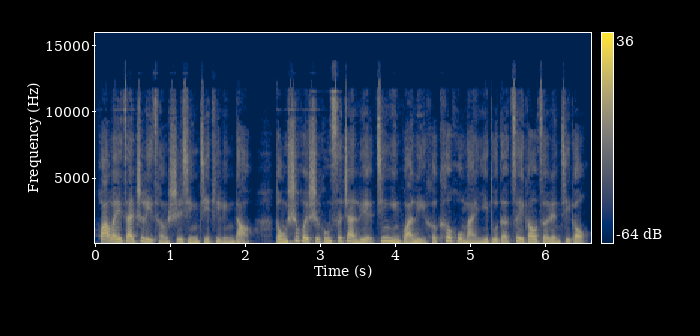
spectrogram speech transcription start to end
华为在治理层实行集体领导，董事会是公司战略、经营管理和客户满意度的最高责任机构。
